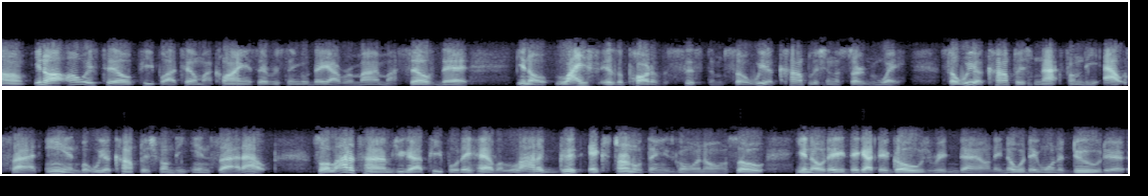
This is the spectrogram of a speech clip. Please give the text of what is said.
Um, you know, I always tell people, I tell my clients every single day, I remind myself that, you know, life is a part of a system. So we accomplish in a certain way. So we accomplish not from the outside in, but we accomplish from the inside out. So a lot of times you got people they have a lot of good external things going on. So you know they they got their goals written down. They know what they want to do. They're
